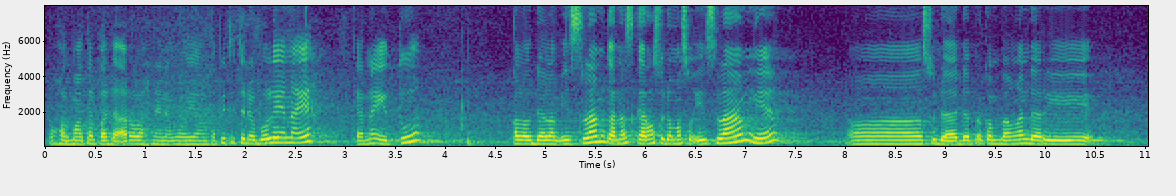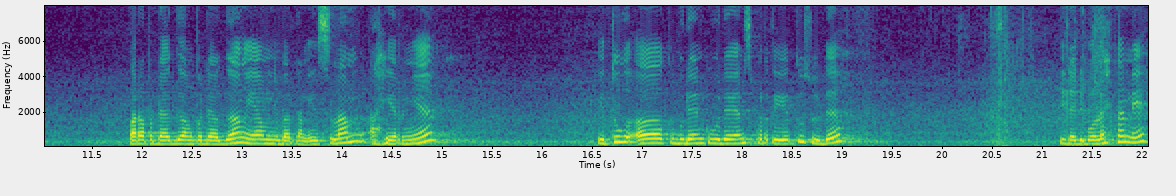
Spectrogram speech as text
penghormatan pada arwah nenek moyang. Tapi itu tidak boleh enak ya. Karena itu kalau dalam Islam karena sekarang sudah masuk Islam ya uh, sudah ada perkembangan dari para pedagang-pedagang yang menyebarkan Islam akhirnya itu uh, kebudayaan-kebudayaan seperti itu sudah tidak dibolehkan ya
